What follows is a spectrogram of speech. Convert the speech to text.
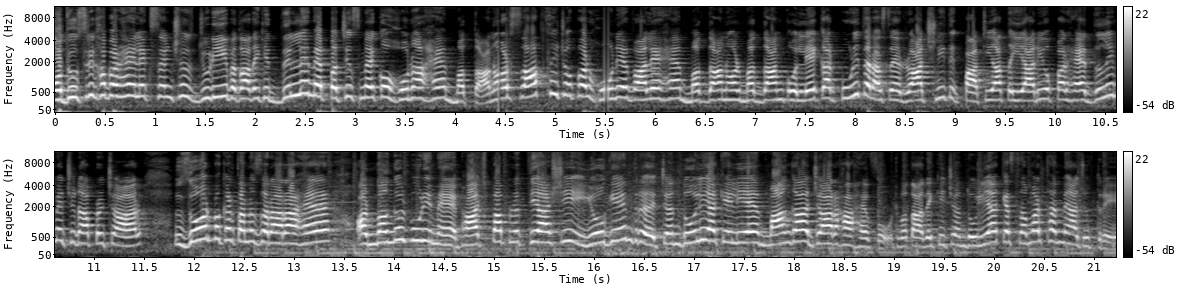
और दूसरी खबर है, इलेक्शन से जुड़ी, बता दें कि दिल्ली में 25 मई को होना है मतदान और सात सीटों पर होने वाले हैं मतदान और मतदान को लेकर पूरी तरह से राजनीतिक पार्टियाँ तैयारियों पर है। दिल्ली में चुनाव प्रचार ज़ोर पकड़ता नज़र आ रहा है और मंगलपुरी में भाजपा प्रत्याशी योगेंद्र चंदोलिया के लिए मांगा जा रहा है वोट। बता दें कि चंदोलिया के समर्थन में आज उतरे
